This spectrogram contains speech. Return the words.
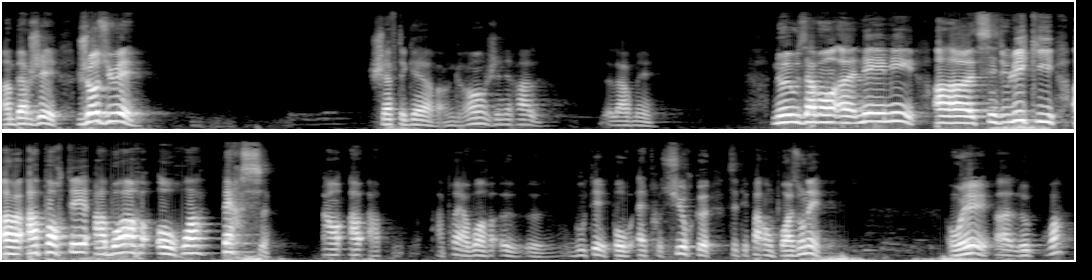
un berger. Josué, chef de guerre, un grand général de l'armée. Nous avons euh, Néhémie, euh, c'est lui qui a apporté à boire au roi perse, après avoir euh, goûté pour être sûr que ce n'était pas empoisonné. Oui, le quoi?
